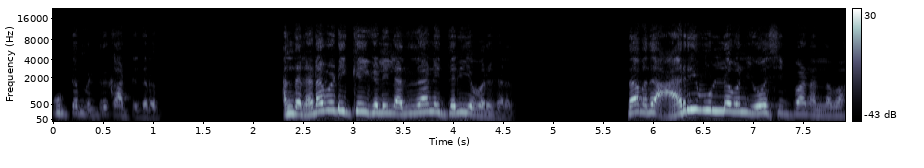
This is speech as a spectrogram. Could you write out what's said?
கூட்டம் என்று காட்டுகிறது. அந்த நடவடிக்கைகளில் அதுதானே தெரிய வருகிறது. அதாவது அறிவுள்ளவன் யோசிப்பான் அல்லவா?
